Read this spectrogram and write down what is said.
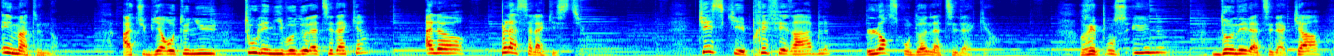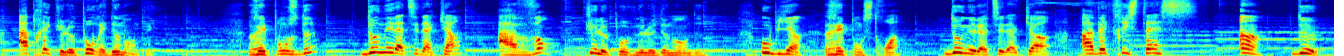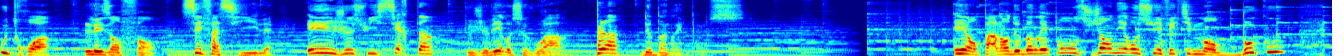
Et maintenant, as-tu bien retenu tous les niveaux de la tzedaka? Alors, place à la question. Qu'est-ce qui est préférable lorsqu'on donne la tzedaka Réponse 1, donner la tzedaka après que le pauvre ait demandé. Réponse 2, donner la tzedaka avant que le pauvre ne le demande. Ou bien, réponse 3, donner la tzedaka avec tristesse. 1, 2 ou 3, les enfants, c'est facile et je suis certain que je vais recevoir plein de bonnes réponses. Et en parlant de bonnes réponses, j'en ai reçu effectivement beaucoup.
